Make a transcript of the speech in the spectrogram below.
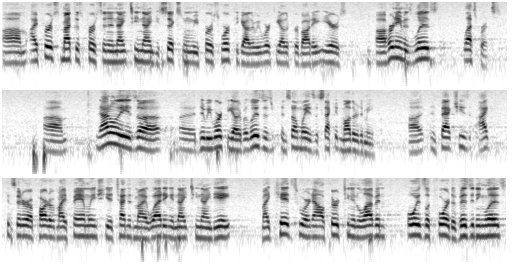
Um, I first met this person in 1996 when we first worked together. We worked together for about eight years. Uh, her name is Liz Lesperance. Um, not only is, uh, uh, did we work together, but Liz is in some ways a second mother to me. Uh, in fact, she's, I consider a part of my family. She attended my wedding in 1998. My kids, who are now 13 and 11, always look forward to visiting Liz.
